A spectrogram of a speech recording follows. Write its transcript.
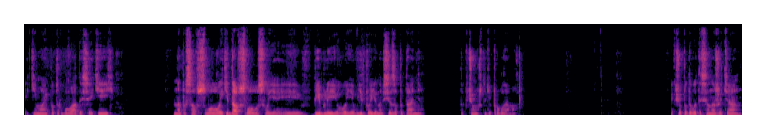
який має потурбуватися, який написав слово, який дав слово своє, і в Біблії його є відповіді на всі запитання. Так в чому ж тоді проблема? Якщо подивитися на життя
